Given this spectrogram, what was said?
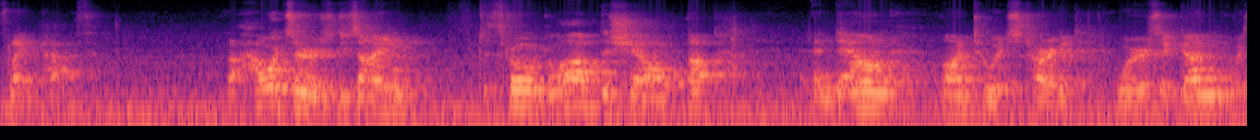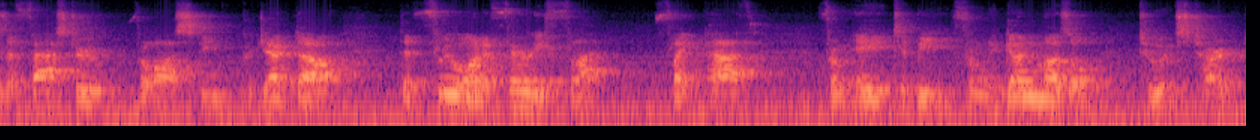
flight path. A howitzer is designed to throw, lob the shell up and down onto its target, whereas a gun was a faster velocity projectile that flew on a fairly flat flight path from A to B, from the gun muzzle to its target.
